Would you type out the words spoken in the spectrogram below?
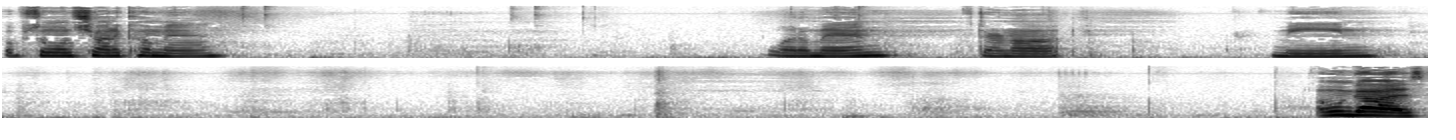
Hope someone's trying to come in. Let them in. If they're not mean. Oh, and guys,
